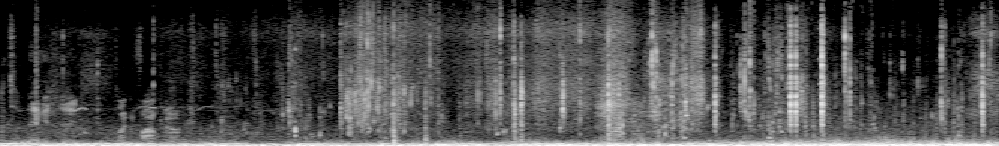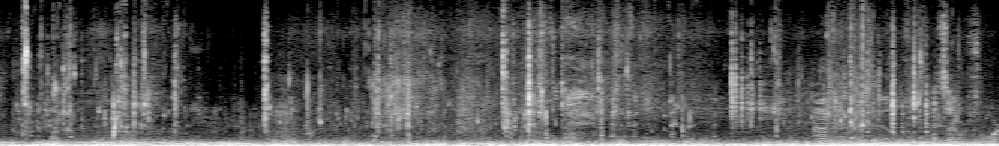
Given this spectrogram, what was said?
That's a big one, dude. Like a five pounder. That's over four.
